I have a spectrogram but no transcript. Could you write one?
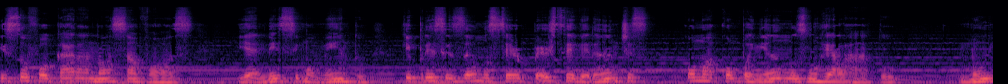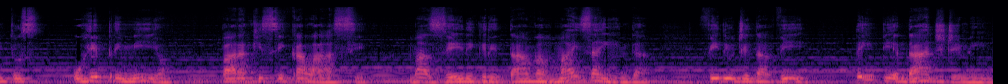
e sufocar a nossa voz, e é nesse momento que precisamos ser perseverantes, como acompanhamos no relato. Muitos o reprimiam para que se calasse, mas ele gritava mais ainda: Filho de Davi, tem piedade de mim.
